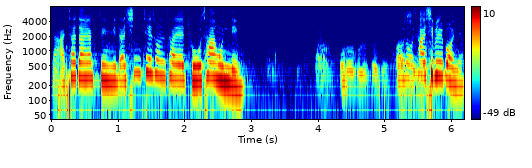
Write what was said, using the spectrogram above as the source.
자, 아차 장학생입니다. 신체 손사의 조상훈님. 번호 부르셔도 번호 41번이요.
